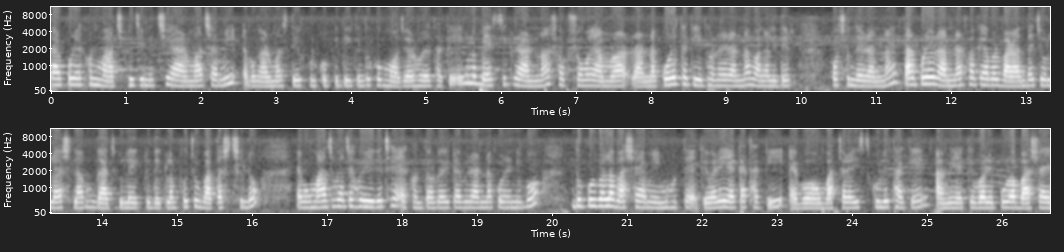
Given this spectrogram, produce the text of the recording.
তারপরে এখন মাছ ভেজে নিচ্ছি। আর মাছ আমি এবং আর মাছ দিয়ে ফুলকপি দিয়ে কিন্তু খুব মজার হয়ে থাকে। এগুলো বেসিক রান্না সব সময় আমরা রান্না করে থাকি এই ধরনের রান্না, বাঙালিদের পছন্দের রান্না। তারপরে রান্নার ফাঁকে আবার বারান্দায় চলে আসলাম। গাছগুলো একটু দেখলাম প্রচুর বাতাস ছিল এবং মাছ ভাজা হয়ে গেছে। এখন তরকারিটা আমি রান্না করে নিব। দুপুরবেলা বাসায় আমি এই মুহূর্তে একেবারেই একা থাকি এবং বাচ্চারা স্কুলে থাকে। আমি একেবারে পুরো বাসায়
